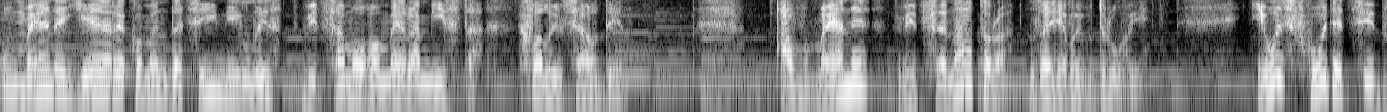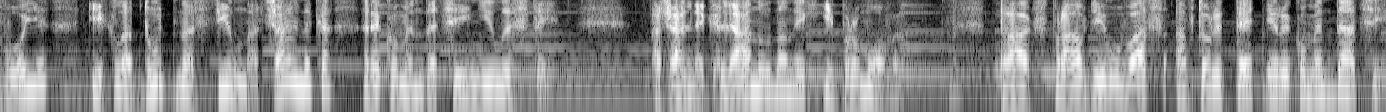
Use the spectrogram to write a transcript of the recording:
У мене є рекомендаційний лист від самого мера міста, хвалився один. А в мене від сенатора, заявив другий. І ось входять ці двоє і кладуть на стіл начальника рекомендаційні листи. Начальник глянув на них і промовив: Так, справді у вас авторитетні рекомендації,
